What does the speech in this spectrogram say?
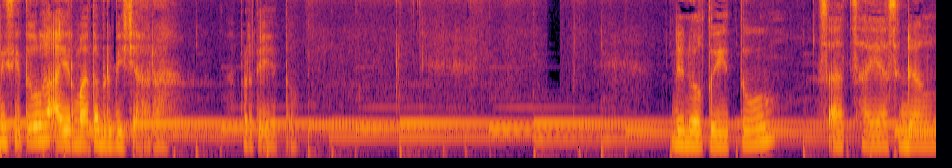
di situlah air mata berbicara. Seperti itu. Dan waktu itu saat saya sedang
